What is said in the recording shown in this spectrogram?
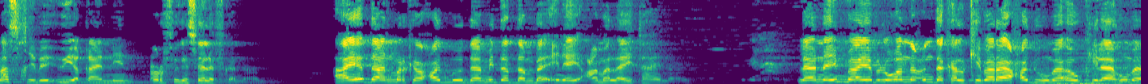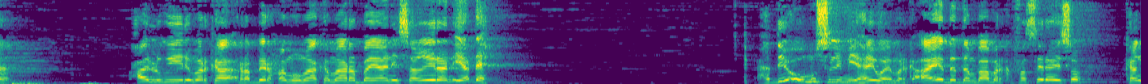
naskhi bay u yaqaaneen curfiga salafka aayaddan marka waxaad moodaa midda dambe inay camal ay tahay lianna imaa yabluganna cindaka alkibara axaduhumaa aw kilaahumaa. Waxaa lagu yidhi marka rabbi irxamhumaa kamaa rabbayaanii sagiiran iyo dheh. Haddii uu muslim yahay waay marka aayadda dambaa marka fasirayso kan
